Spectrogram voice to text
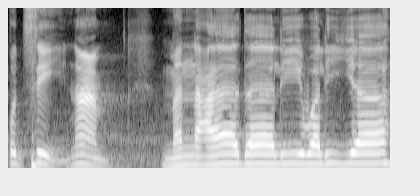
قدسي. نعم. من عادى لي وليا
